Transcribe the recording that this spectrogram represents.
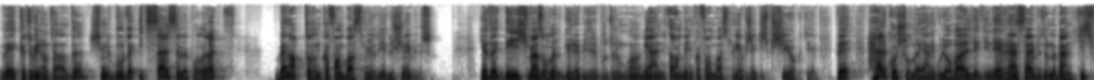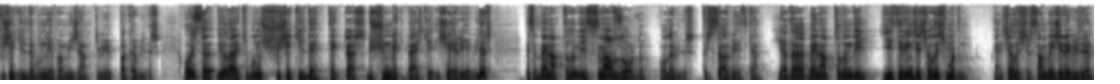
ve kötü bir not aldı. Şimdi burada içsel sebep olarak ben aptalım kafam basmıyor diye düşünebilir. Ya da değişmez ola, görebilir bu durumu. Yani tamam benim kafam basmıyor yapacak hiçbir şey yok diye. Ve her koşulda yani global dediğin evrensel bir durumda ben hiçbir şekilde bunu yapamayacağım gibi bakabilir. Oysa diyorlar ki bunu şu şekilde tekrar düşünmek belki işe yarayabilir. Mesela ben aptalım değil sınav zordu olabilir dışsal bir etken. Ya da ben aptalım değil yeterince çalışmadım. Yani çalışırsam becerebilirim.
